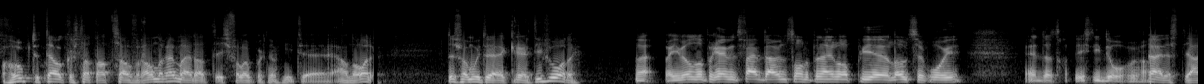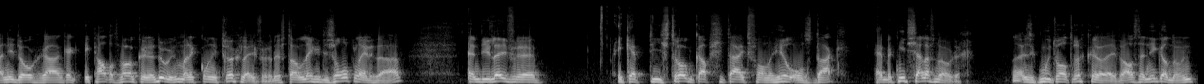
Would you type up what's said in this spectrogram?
hoopten telkens dat dat zou veranderen, maar dat is voorlopig nog niet aan de orde. Dus we moeten creatief worden. Ja, maar je wilde op een gegeven moment 5000 zonnepanelen op je loodsen gooien. En dat is niet doorgegaan. Ja, dus, ja, niet doorgegaan. Kijk, ik had het wel kunnen doen, maar ik kon niet terugleveren. Dus dan liggen die zonnepanelen daar. En die leveren... Ik heb die stroomcapaciteit van heel ons dak heb ik niet zelf nodig. Nee. Dus ik moet wel terug kunnen leveren. Als ik dat niet kan doen,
